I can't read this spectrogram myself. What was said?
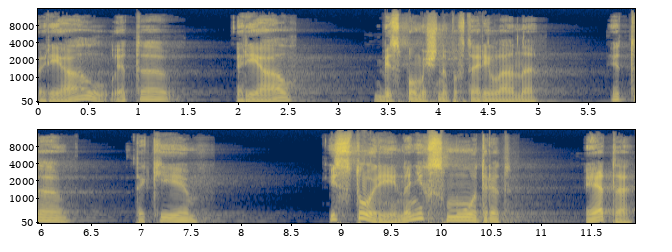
«Реал — это... Реал», — беспомощно повторила она. «Это такие... истории, на них смотрят». «Это...»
